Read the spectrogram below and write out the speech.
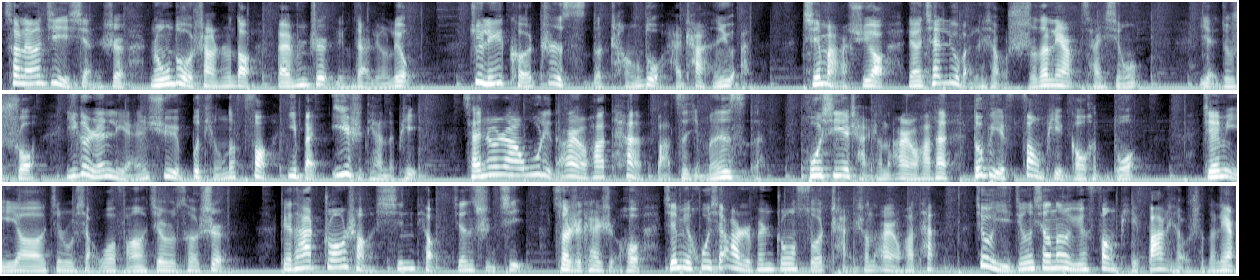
测量计显示浓度上升到百分之零点零六，距离可致死的程度还差很远，起码需要两千六百个小时的量才行。也就是说，一个人连续不停地放一百一十天的屁，才能让屋里的二氧化碳把自己闷死。呼吸产生的二氧化碳都比放屁高很多。杰米要进入小卧房接受测试，给他装上心跳监视器。测试开始后，杰米呼吸二十分钟所产生的二氧化碳就已经相当于放屁八个小时的量。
